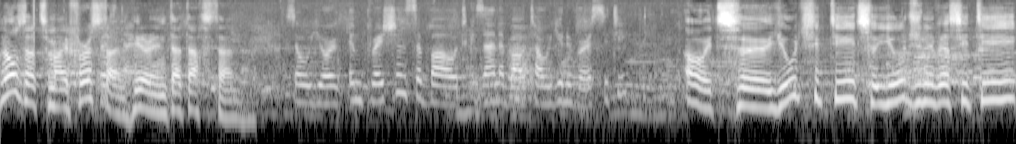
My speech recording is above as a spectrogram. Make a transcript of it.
No, that's my first time here in Tatarstan. So your impressions about Kazan, about our university? Oh, it's a huge city, it's a huge university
